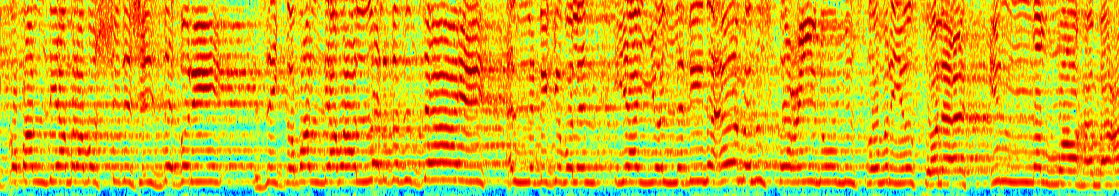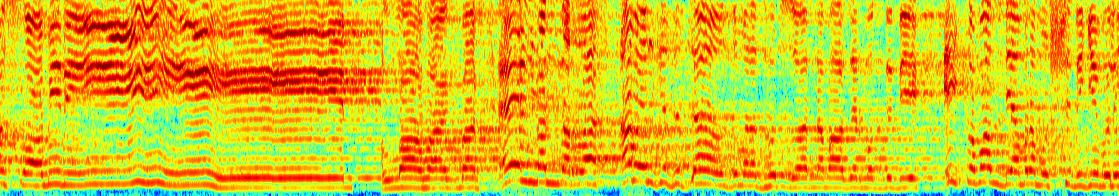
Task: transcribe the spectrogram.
কপাল দিয়ে আমরা মসজিদে সেজদা করি, যেই কপাল দিয়ে আমরা আল্লাহর কাছে যাই, আল্লাহ ডেকে বলেন, ইয়া আইয়ুহাল্লাযীনা আমানু ইসতাঈনু বিস-সাবরি ওয়াস-সালাহ, ইন্নাল্লাহা মা'আস-সাবিরিন। আল্লাহু আকবার। এই ইমানদাররা আমার কাছে চাও, তোমরা ধৈর্য আর নামাজের মধ্যে দিয়ে। এই কপাল দিয়ে আমরা মসজিদে গিয়ে বলি,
